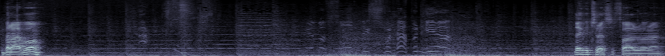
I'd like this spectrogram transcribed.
Bravo. Dai che ce la si fa allora.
